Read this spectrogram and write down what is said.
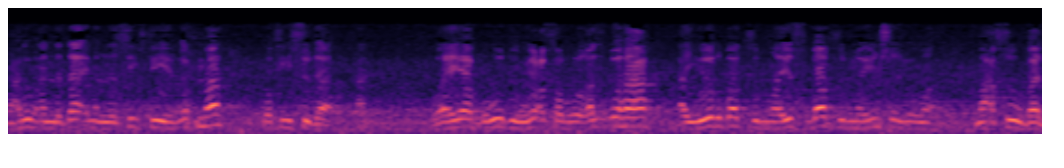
معلوم أن دائما النسيج فيه لحمة وفي سدى. وهي برود يعصب غزبها ان يربط ثم يصبغ ثم ينشج معصوبا.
